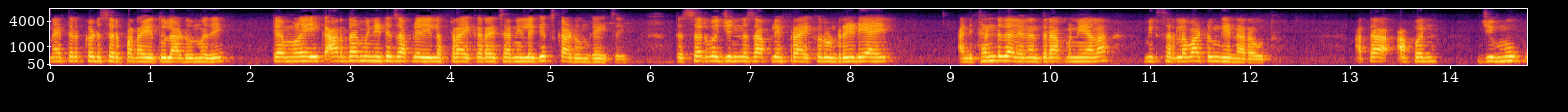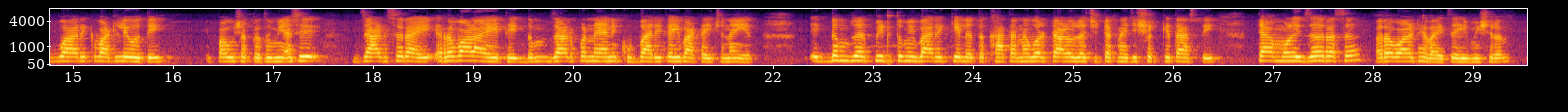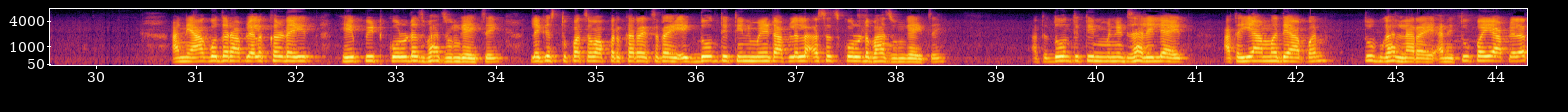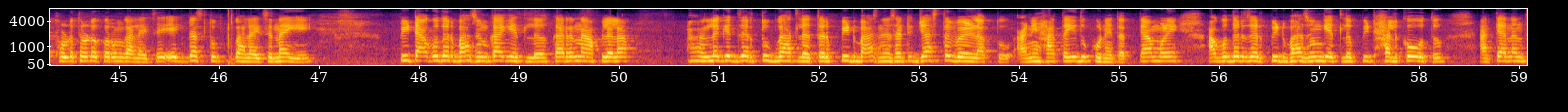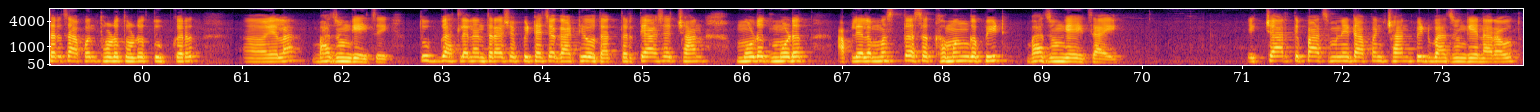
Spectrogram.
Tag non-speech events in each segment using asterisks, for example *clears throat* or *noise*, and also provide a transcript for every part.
नाहीतर कडसरपणा येतो लाडूंमध्ये. त्यामुळे एक अर्धा मिनिटच आपल्याला हिला फ्राय करायचं आणि लगेच काढून घ्यायचं आहे तर सर्व जिन्नस आपले फ्राय करून रेडी आहेत. आणि थंड झाल्यानंतर आपण याला मिक्सरला वाटून घेणार आहोत. आता आपण जे मूग बारीक वाटले होते पाहू शकता तुम्ही असे जाडसर आहे रवाळ आहे ते एकदम. जाड पण नाही आणि खूप बारीकही वाटायचे नाही आहेत एकदम जर पीठ तुम्ही बारीक केलं तर खाताना वर टाळूला चिटकण्याची शक्यता असते. त्यामुळे जर असं रवाळ ठेवायचं हे मिश्रण. आणि अगोदर आपल्याला कढईत हे पीठ कोरडंच भाजून घ्यायचं आहे लगेच तुपाचा वापर करायचा नाही. एक दोन ते तीन मिनिट आपल्याला असंच कोरडं भाजून घ्यायचं आहे आता दोन ते तीन मिनिट झालेले आहेत. आता यामध्ये आपण तूप घालणार आहे आणि तूपही आपल्याला थोडं थोडं करून घालायचं आहे एकदाच तूप घालायचं नाही आहे पीठ अगोदर भाजून का घेतलं? कारण आपल्याला लगेच जर तूप घातलं तर पीठ भाजण्यासाठी जास्त वेळ लागतो आणि हातही दुखून येतात. त्यामुळे अगोदर जर पीठ भाजून घेतलं पीठ हलकं होतं आणि त्यानंतरच आपण थोडं थोडं तूप करत याला भाजून घ्यायचं आहे तूप घातल्यानंतर अशा पिठाच्या गाठी होतात तर त्या अशा छान मोडत मोडत आपल्याला मस्त असं खमंग पीठ भाजून घ्यायचं आहे. एक चार ते पाच मिनिट आपण छान पीठ भाजून घेणार आहोत.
